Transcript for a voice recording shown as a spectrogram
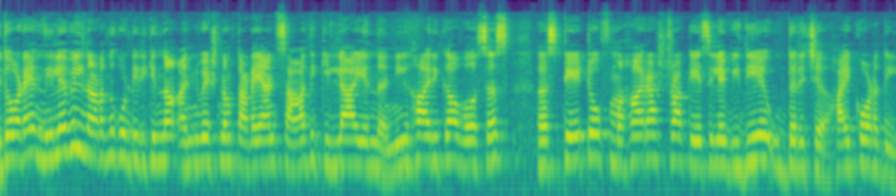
ഇതോടെ നിലവിൽ നടന്നുകൊണ്ടിരിക്കുന്ന അന്വേഷണം തടയാൻ സാധിക്കില്ല എന്ന് Niharika versus state of Maharashtra കേസിലെ വിധിയെ ഉദ്ധരിച്ച് ഹൈക്കോടതി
